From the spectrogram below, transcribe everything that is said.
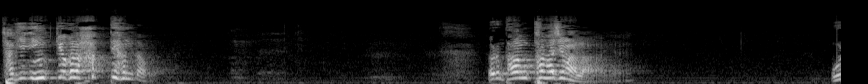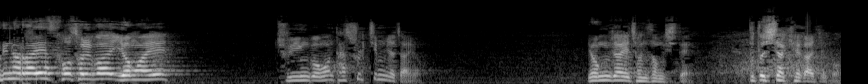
자기 인격을 학대한다고. 여러분, 방탕하지 말라. 우리나라의 소설과 영화의 주인공은 다 술집 여자요. 영자의 전성시대부터 시작해가지고.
